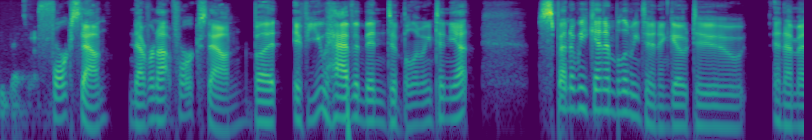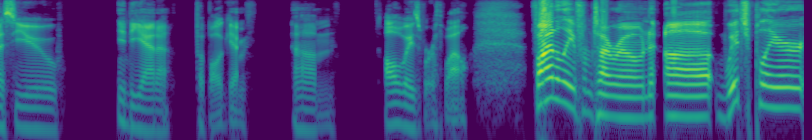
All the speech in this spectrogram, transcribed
New forks down, never not forks down. But if you haven't been to Bloomington yet, spend a weekend in Bloomington and go to an MSU Indiana football game. Um, always worthwhile. Finally, from Tyrone, uh, which player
